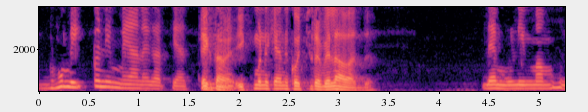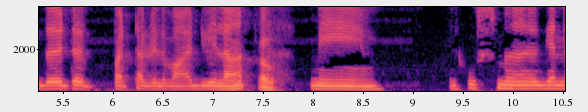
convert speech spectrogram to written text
බොහොම ඉක්මනින්ම යන ගතියක් ඒක තමයි. ඉක්මන කියන්නේ කොච්චර වෙලාවක්ද? දැන් මුලින් මම හොඳට පට්ටල් වෙලා වාඩි වෙලා මේ හුස්ම ගැන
